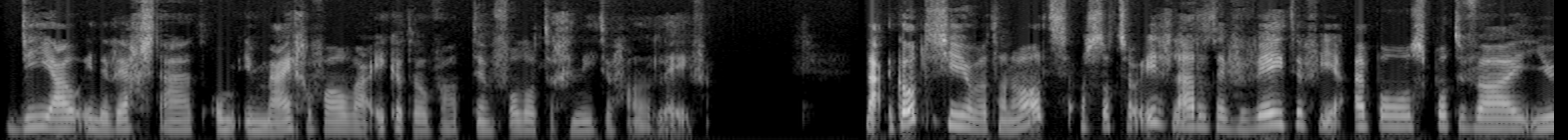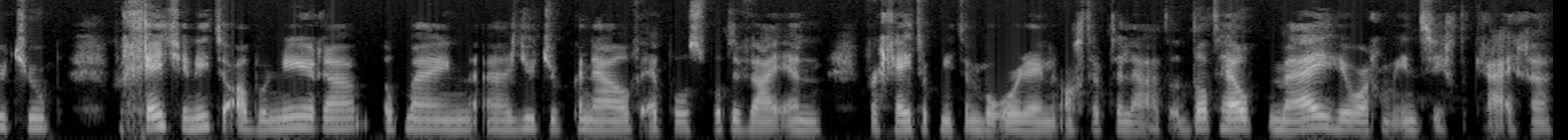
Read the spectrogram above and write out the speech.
Die jou in de weg staat om in mijn geval, waar ik het over had, ten volle te genieten van het leven. Nou, ik hoop dat je hier wat aan had. Als dat zo is, laat het even weten via Apple, Spotify, YouTube. Vergeet je niet te abonneren op mijn uh, YouTube-kanaal of Apple, Spotify. En vergeet ook niet een beoordeling achter te laten. Dat helpt mij heel erg om inzicht te krijgen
